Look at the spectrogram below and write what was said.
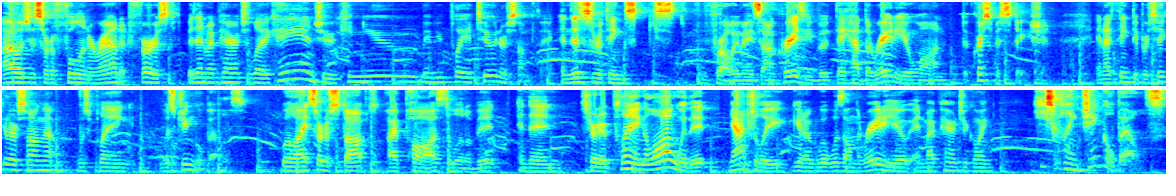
I was just sort of fooling around at first, but then my parents were like, "Hey Andrew, can you maybe play a tune or something?" And this sort of things probably may sound crazy, but they had the radio on the Christmas station, and I think the particular song that was playing was Jingle Bells. Well, I sort of stopped, I paused a little bit, and then started playing along with it. Naturally, you know, what was on the radio, and my parents are going, "He's playing Jingle Bells."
